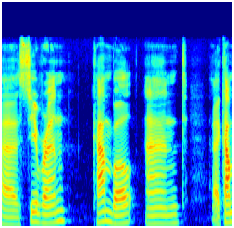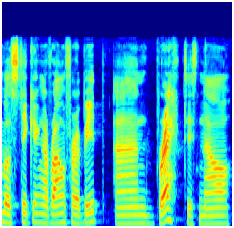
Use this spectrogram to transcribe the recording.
uh, Sybren, Campbell, and uh, sticking around for a bit, and Brecht is now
